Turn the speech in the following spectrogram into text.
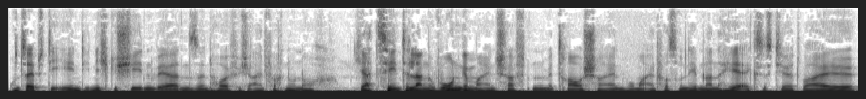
Und selbst die Ehen, die nicht geschieden werden, sind häufig einfach nur noch jahrzehntelange Wohngemeinschaften mit Trauschein, wo man einfach so nebeneinander her existiert, weil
